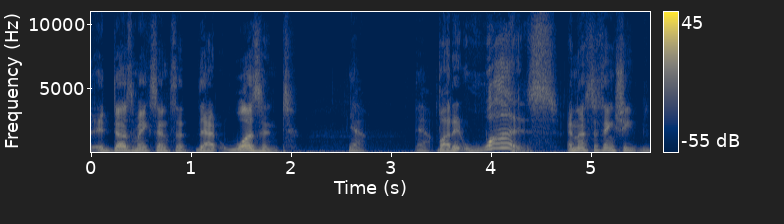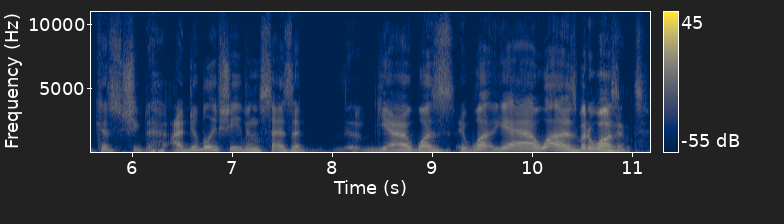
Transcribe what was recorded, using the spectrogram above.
it does make sense that that wasn't Yeah. Yeah. but it was and that's the thing she because she i do believe she even says that yeah it was it was yeah it was but it wasn't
